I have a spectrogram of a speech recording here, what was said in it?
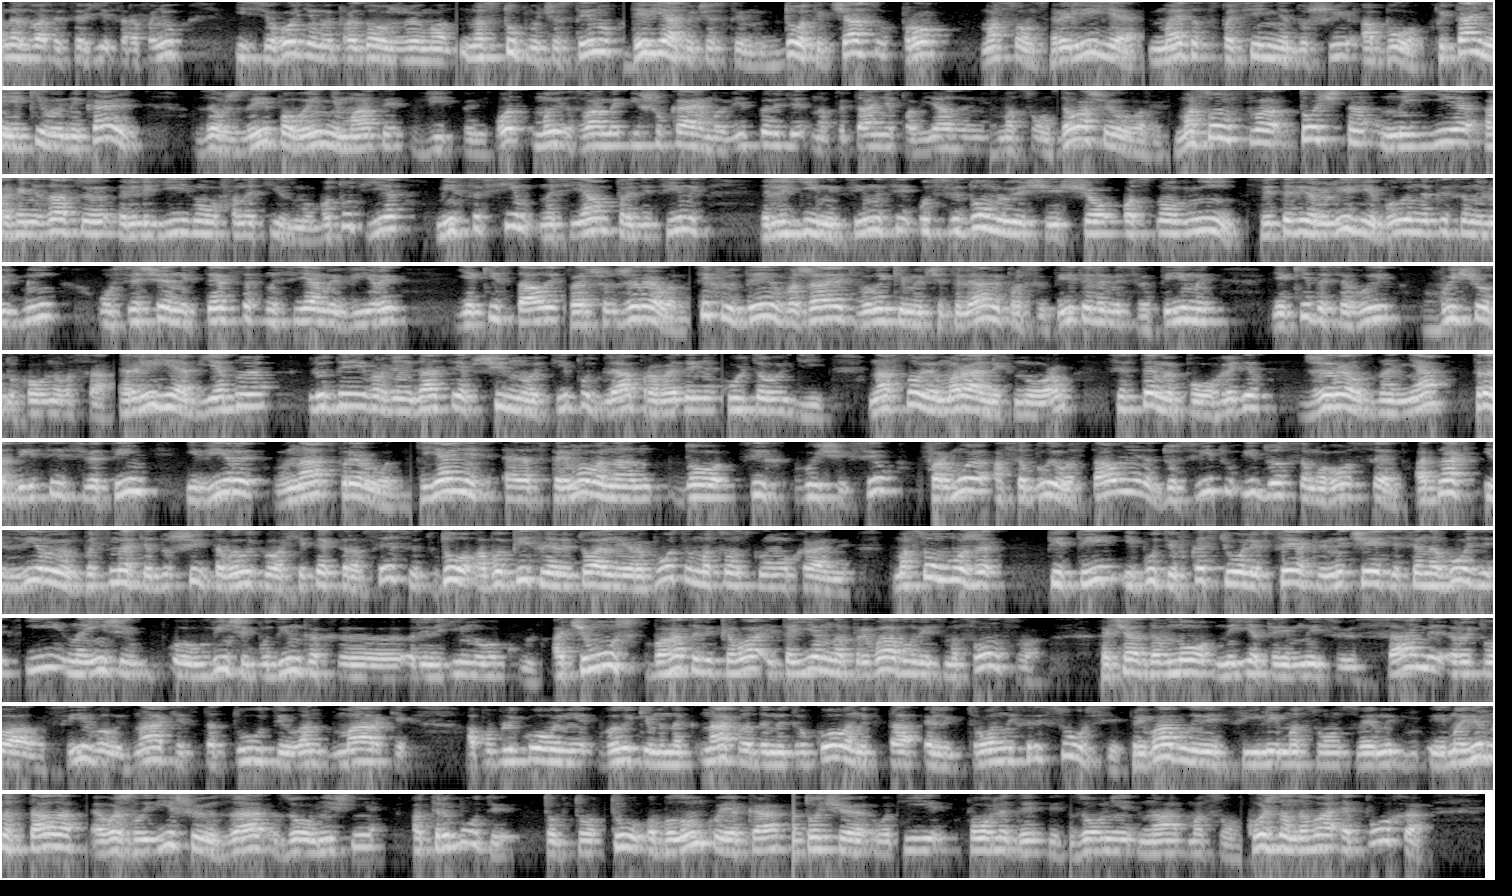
Мене звати Сергій Сарафанюк, і сьогодні ми продовжуємо наступну частину, дев'яту частину дотик часу про масонство. Релігія, метод спасіння душі або питання, які виникають, завжди повинні мати відповідь. От ми з вами і шукаємо відповіді на питання, пов'язані з масонством. До вашої уваги, масонство точно не є організацією релігійного фанатізму, бо тут є місце всім носіям традиційних релігійних цінностей, усвідомлюючи, що основні світові релігії були написані людьми у священних текстах носіями віри, які стали першоджерелами. Цих людей вважають великими вчителями, просвітителями, святими, які досягли вищого духовного саду. Релігія об'єднує людей в організації общинного типу для проведення культових дій на основі моральних норм, системи поглядів, джерел знання, традицій, святинь і віри в надприроду. Діяльність е, спрямована до цих вищих сил формує особливе ставлення до світу і до самого себе. Однак із вірою в безсмертя душі та великого архітектора Всесвіту до або після ритуальної роботи в масонському храмі масон може піти і бути в костьолі, в церкві, мечеті, синагозі і на інших в інших будинках е, релігійного культу. А чому ж багатовікова і таємна привабливість масонства? Хоча давно не є таємницею самі ритуали, символи, знаки, статути, ландмарки, опубліковані великими накладами друкованих та електронних ресурсів. Привабливість цілі масонства ймовірно стала важливішою за зовнішні атрибути. Тобто ту оболонку, яка оточує ті погляди зовні на масон. Кожна нова епоха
